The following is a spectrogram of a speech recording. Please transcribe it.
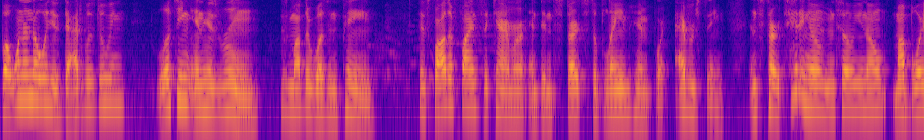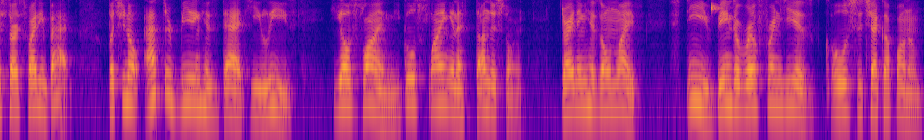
but want to know what his dad was doing? Looking in his room, his mother was in pain. His father finds the camera and then starts to blame him for everything and starts hitting him until, you know, my boy starts fighting back. But, you know, after beating his dad, he leaves. he goes flying. He goes flying in a thunderstorm, threatening his own life. Steve, being the real friend he is, goes to check up on him.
